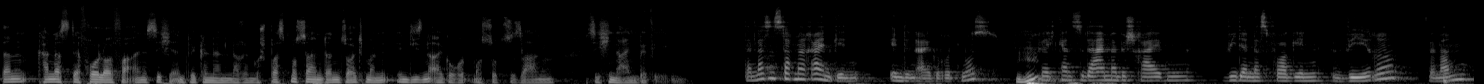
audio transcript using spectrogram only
dann kann das der Vorläufer eines sich entwickelnden Laryngospasmus sein. Dann sollte man in diesen Algorithmus sozusagen sich hineinbewegen. Dann lass uns doch mal reingehen in den Algorithmus. Mhm. Vielleicht kannst du da einmal beschreiben, wie denn das Vorgehen wäre, wenn man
